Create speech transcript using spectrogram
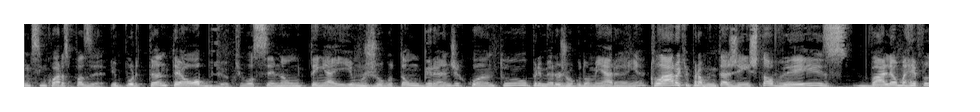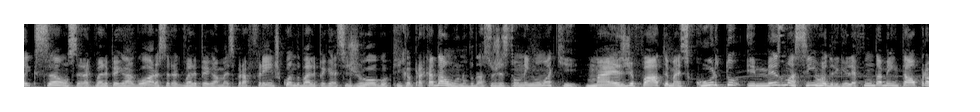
25 horas pra fazer. E portanto, é óbvio que você não tem aí um jogo tão grande quanto o primeiro jogo do Homem-Aranha. Claro que para muita gente talvez valha uma reflexão. Será que vale pegar agora? Será que vale pegar mais pra frente? Quando vale pegar esse jogo? Fica para cada um, não vou dar sugestão nenhuma aqui. Mas de fato é mais curto e mesmo assim, Rodrigo, ele é fundamental para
